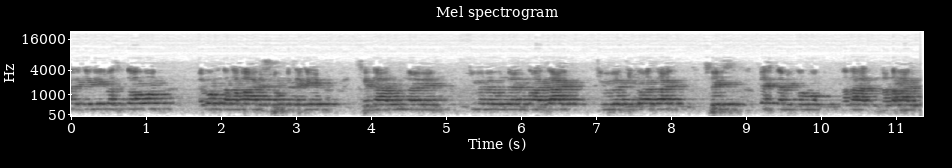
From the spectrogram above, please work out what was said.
তারিখে নির্বাচিত হব এবং দাদাভাইয়ের সঙ্গে থেকে সেটার উন্নয়নের কীভাবে উন্নয়ন করা যায়, কীভাবে কি করা যায়, সেই চেষ্টা আমি করব। দাদা দাদাভাইয়ের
